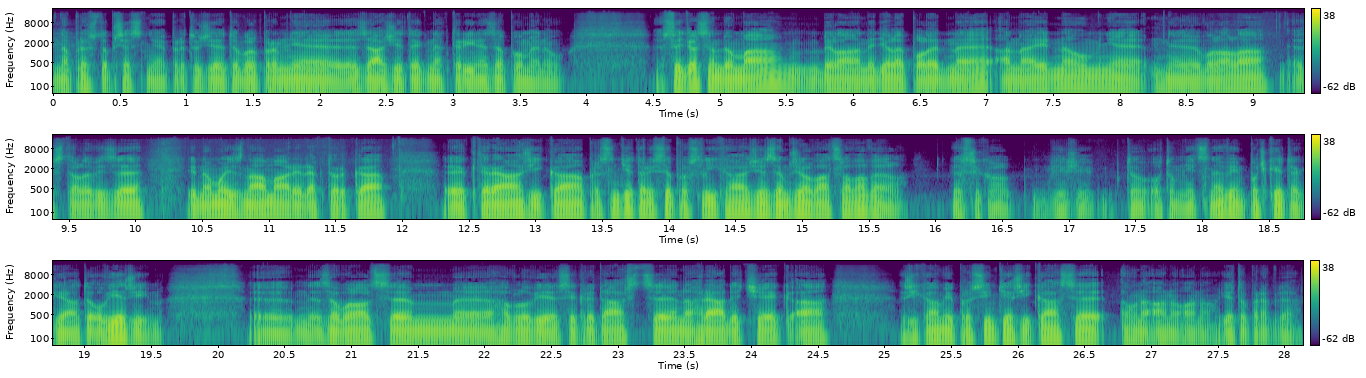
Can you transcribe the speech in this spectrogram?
Naprosto přesně, protože to byl pro mě zážitek, na který nezapomenu. Seděl jsem doma, byla neděle poledne a najednou mě eh, volala z televize jedna moje známá redaktorka, eh, která říká, prosím tě, tady se proslýchá, že zemřel Václav Havel. Já si říkal, ježi, to, o tom nic nevím, počkej, tak já to ověřím. Eh, zavolal jsem Havlově sekretářce na hrádeček a říká mi, prosím tě, říká se, a ona ano, ano, je to pravda.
